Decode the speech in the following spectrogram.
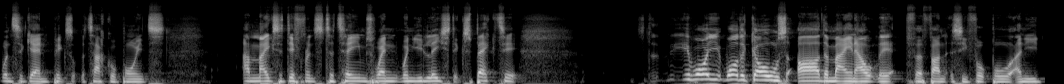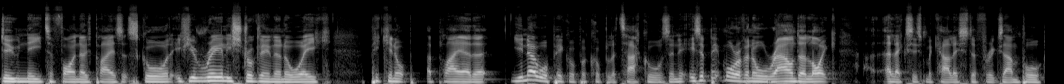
once again, picks up the tackle points and makes a difference to teams when, when you least expect it. While, you, while the goals are the main outlet for fantasy football, and you do need to find those players that scored, if you're really struggling in a week, picking up a player that you know will pick up a couple of tackles and is a bit more of an all rounder, like Alexis McAllister, for example,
